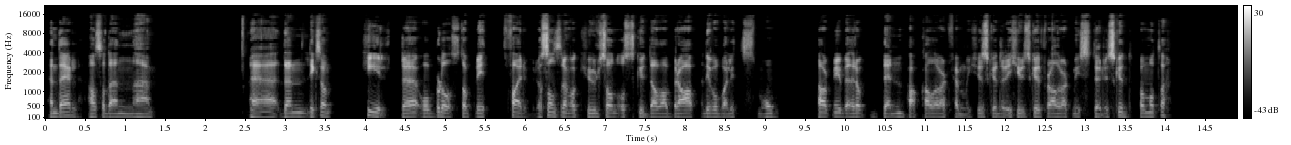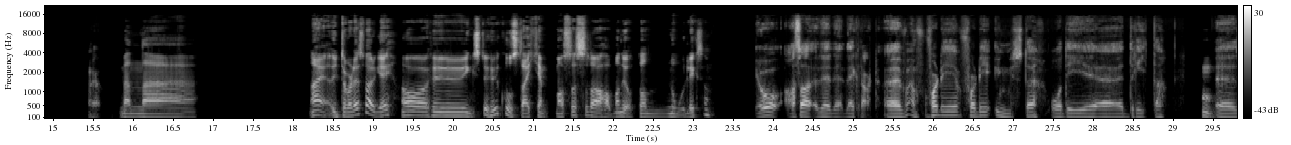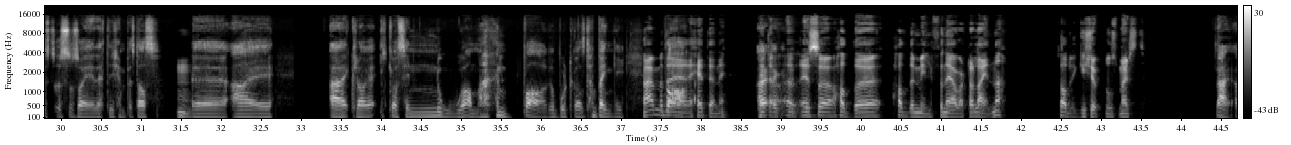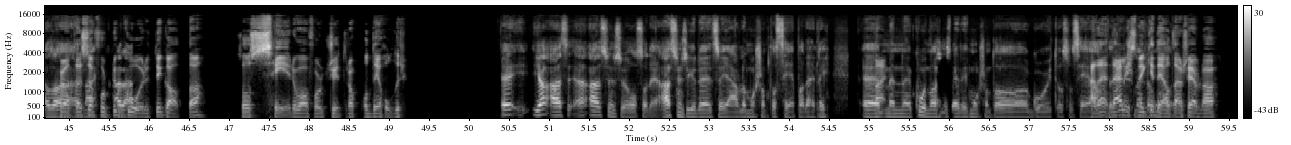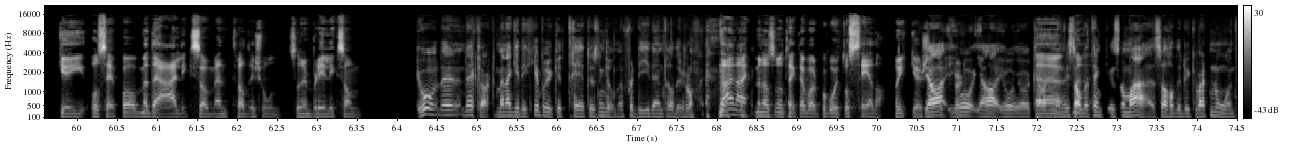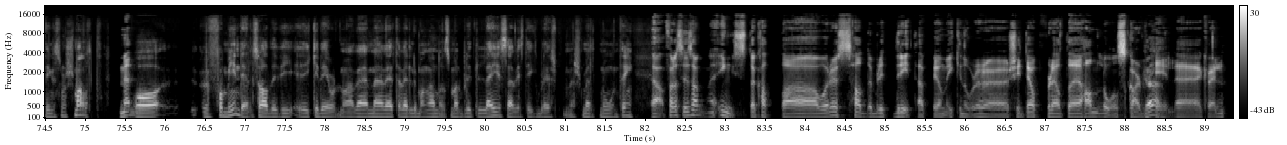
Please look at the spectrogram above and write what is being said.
en del. Altså, den eh, eh, Den liksom hylte og blåste opp litt farver og sånn, så den var kul sånn, og skudda var bra, men de var bare litt små. Det hadde vært mye bedre om den pakka hadde vært 25 skudd eller 20 skudd, for det hadde vært mye større skudd, på en måte. Ja. Men eh, Nei, utover det så var det gøy. Og hun yngste hun koste seg kjempemasse, så da har man jo oppnådd noe, liksom. Jo, altså, det, det, det er klart. Eh, For de, for de yngste og de eh, drita, Mm. eh, så, så, så er dette kjempestas. Mm. Eh, jeg, jeg klarer ikke å se noe annet enn bare bortkasta penger. Nei, men det er jeg helt enig. Jeg, Helt- jeg, hadde, hadde Milfen og jeg vært aleine, så hadde vi ikke kjøpt noe som helst. nei, altså For at det, så nei, fort du nei, nei. går ut i gata, så ser du hva folk skyter opp, og det holder. Eh, Ja, jeg, jeg, jeg syns jo også det. Jeg syns ikke det er så jævla morsomt å se på det heller. Eh, Nei. men eh, kona syns det er litt morsomt å gå ut og så se. Ja, det, det er liksom ikke det at det er så jævla gøy å se på, men det er liksom en tradisjon, så det blir liksom Jo, det, det er klart, men jeg gidder ikke bruke 3000 kroner fordi det er en tradisjon. Nei, nei, men altså, nå tenkte jeg bare på å gå ut og se, da, og ikke Ja, jo, ja, jo, jo, klart. Eh, Men hvis men- alle tenker som meg, så hadde det ikke vært noen ting som smalt. Men Og for min del så hadde de, ikke det gjort noe. Men jeg vet det er veldig mange andre som hadde blitt lei seg hvis det ikke ble smelt noen ting. ja, for å si det sånn, den yngste katta vår hadde blitt drithappy om ikke noe ble skutt opp, fordi at eh, han lå og skalv Ja. hele kvelden.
